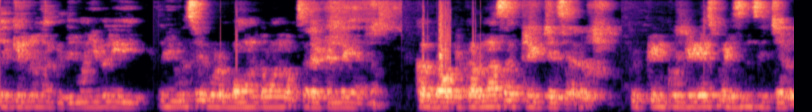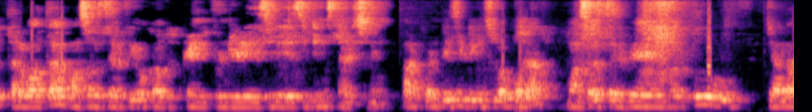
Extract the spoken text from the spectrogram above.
దగ్గరలో నాకు ఇది మయూరి యూసే కూడా బాగుండటం వల్ల ఒకసారి అటెండ్ అయ్యాను. డాక్టర్ కరుణా సార్ ట్రీట్ చేశారు. ఫిఫ్టీన్ ట్వంటీ డేస్ మెడిసిన్స్ ఇచ్చారు. తర్వాత మసాజ్ థెరపీ ఒక ఫిఫ్టీన్ ట్వంటీ డేస్ సిట్టింగ్స్ నడిచినాయి. ఆ ట్వంటీ సిట్టింగ్స్లో కూడా మసాజ్ థెరపీ వరకు చాలా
